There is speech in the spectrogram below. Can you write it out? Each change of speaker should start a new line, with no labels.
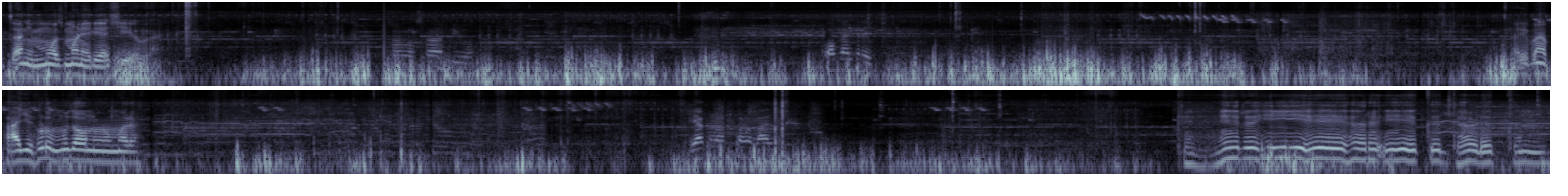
ચાની મોજ મળી રહ્યા છીએ હવે.
પીવો
પાસે ફાજી થોડું મૂજાવાનું અમારે. में रही है हर एक धड़कन।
